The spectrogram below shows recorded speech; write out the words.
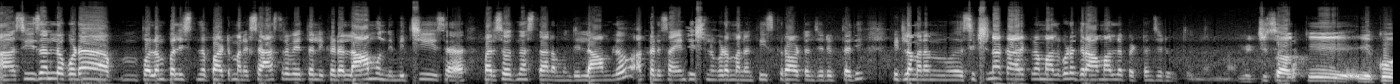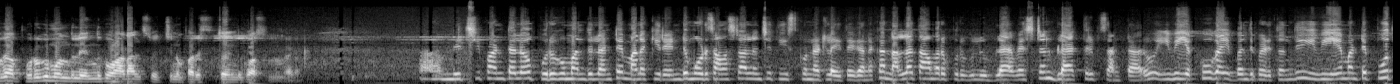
ఆ సీజన్లో కూడా పొలం పలిస్తున్న పాటు మనకు శాస్త్రవేత్తలు ఇక్కడ లామ్ ఉంది మిర్చి పరిశోధన స్థానం ఉంది లామ్లో అక్కడ సైంటిస్టులను కూడా మనం తీసుకురావటం జరుగుతుంది. ఇట్లా మనం శిక్షణా కార్యక్రమాలు కూడా గ్రామాల్లో పెట్టడం జరుగుతుంది అన్నమాట. మిర్చి సాగుకి ఎక్కువగా పురుగు మందులు ఎందుకు వాడాల్సి వచ్చిన పరిస్థితి ఎందుకు వస్తుంది మేడం? మిర్చి పంటలో పురుగు మందులు అంటే మనకి రెండు మూడు సంవత్సరాల నుంచి తీసుకున్నట్లయితే గనక నల్ల తామర పురుగులు బ్లా వెస్టర్న్ బ్లాక్ త్రిప్స్ అంటారు. ఇవి ఎక్కువగా ఇబ్బంది పెడుతుంది. ఇవి ఏమంటే పూత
